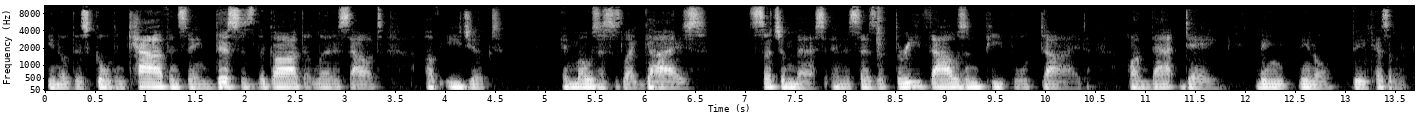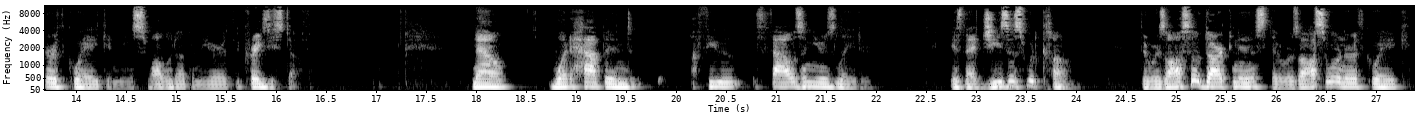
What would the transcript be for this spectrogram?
you know, this golden calf and saying, This is the God that led us out of Egypt. And Moses is like, Guys, such a mess. And it says that 3,000 people died on that day, being, you know, because of an earthquake and being swallowed up in the earth, the crazy stuff. Now, what happened a few thousand years later is that Jesus would come there was also darkness, there was also an earthquake.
